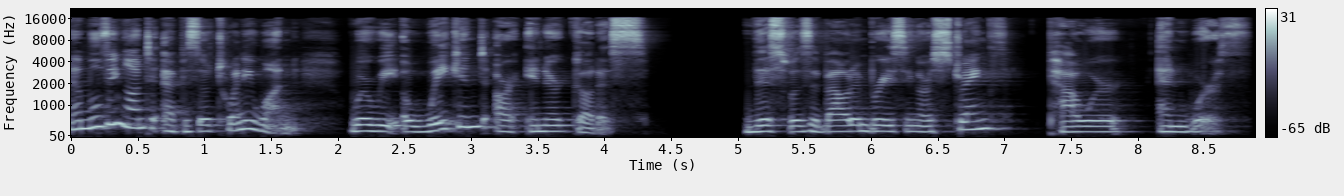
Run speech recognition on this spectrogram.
Now, moving on to episode 21, where we awakened our inner goddess. This was about embracing our strength, power, and worth.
